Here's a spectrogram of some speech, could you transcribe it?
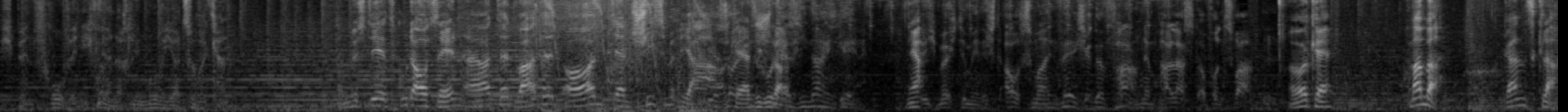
Ich bin froh, wenn ich wieder nach Lemuria zurück kann. Dann müsst ihr jetzt gut aussehen. Wartet, wartet und dann schießt mit... Ja, okay, er sieht gut aus. hineingehen. Ja. Ich möchte mir nicht ausmalen, welche Gefahren im Palast auf uns warten. Okay. Mamba. Ganz klar.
